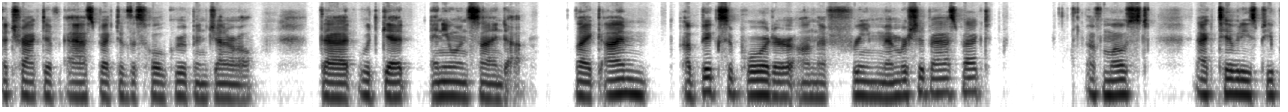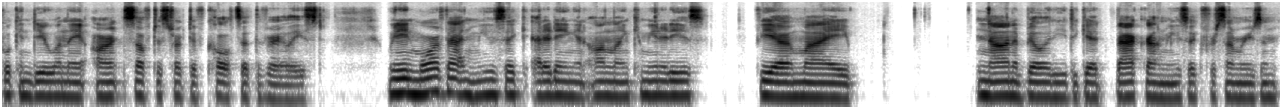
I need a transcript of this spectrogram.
attractive aspect of this whole group in general that would get anyone signed up. Like I'm a big supporter on the free membership aspect of most activities people can do when they aren't self destructive cults, at the very least. We need more of that in music, editing, and online communities via my non ability to get background music for some reason.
